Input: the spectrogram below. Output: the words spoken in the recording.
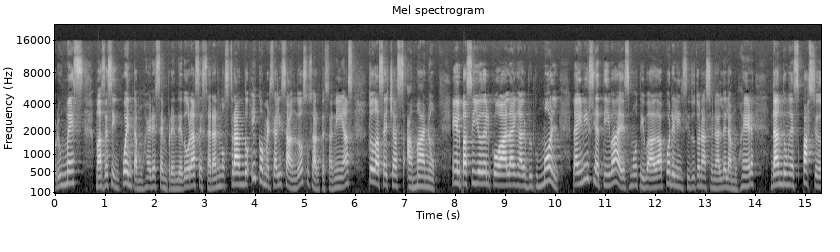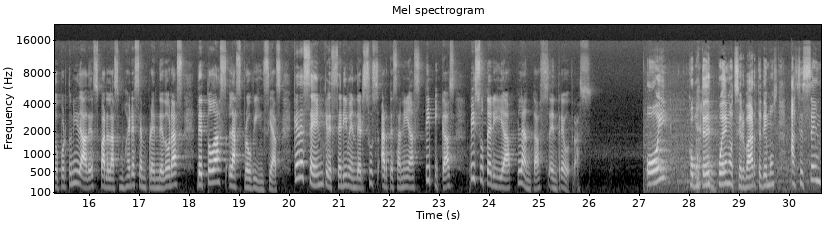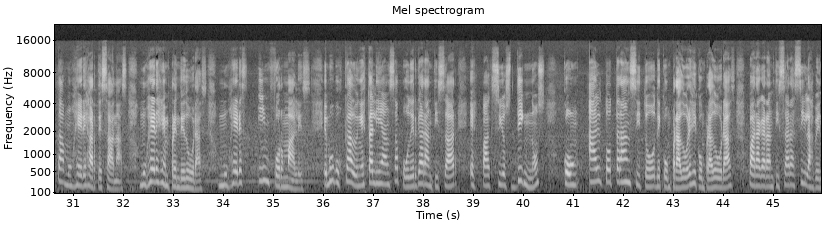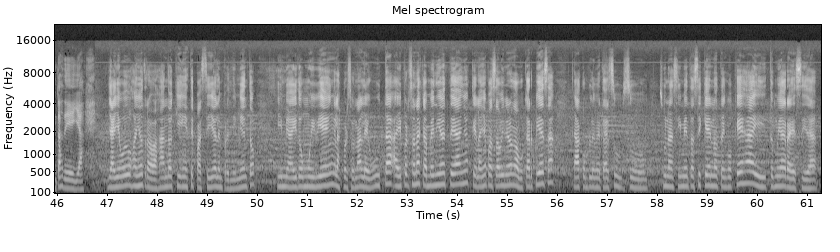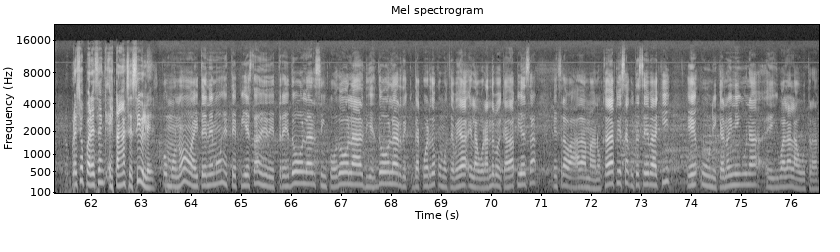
Por un mes, más de 50 mujeres emprendedoras estarán mostrando y comercializando sus artesanías, todas hechas a mano. En el pasillo del Koala en Albrook Mall, la iniciativa es motivada por el Instituto Nacional de la Mujer, dando un espacio de oportunidades para las mujeres emprendedoras de todas las provincias que deseen crecer y vender sus artesanías típicas, bisutería, plantas, entre otras. Hoy como ustedes pueden observar, tenemos a 60 mujeres artesanas, mujeres emprendedoras, mujeres informales. Hemos buscado en esta alianza poder garantizar espacios dignos con alto tránsito de compradores y compradoras para garantizar así las ventas de ellas. Ya llevo dos años trabajando aquí en este pasillo del emprendimiento y me ha ido muy bien, las personas les gusta. Hay personas que han venido este año que el año pasado vinieron a buscar piezas a complementar su, su, nacimiento, así que no tengo queja y estoy muy agradecida. Los precios parecen que están accesibles. Como no, ahí tenemos este, piezas desde 3 dólares, 5 dólares, 10 dólares, de, acuerdo como se vea elaborando, porque cada pieza es trabajada a mano. Cada pieza que usted se ve aquí es única, no hay ninguna eh, igual a la otra.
